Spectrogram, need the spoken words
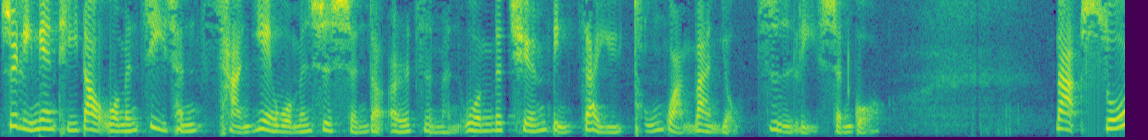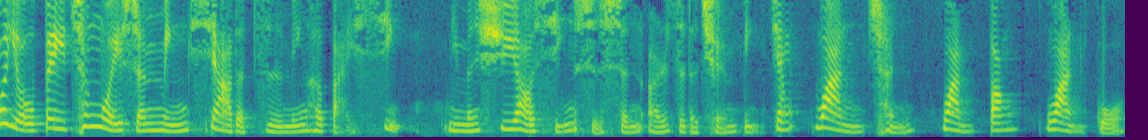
所以里面提到，我们继承产业，我们是神的儿子们，我们的权柄在于统管万有，治理神国。那所有被称为神名下的子民和百姓，你们需要行使神儿子的权柄，将万城、万邦、万国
